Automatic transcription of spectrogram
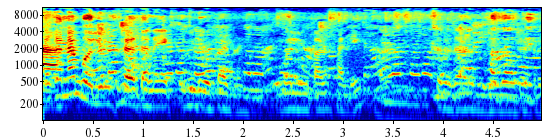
त्याचं ना बलून खेळताना एक व्हिडिओ काढ बलून काढ खाली. सगळं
